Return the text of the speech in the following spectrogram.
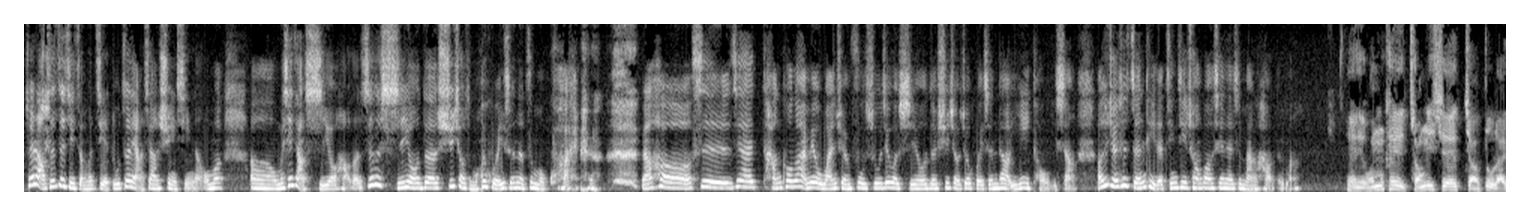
所以老师自己怎么解读这两项讯息呢？我们呃，我们先讲石油好了。这个石油的需求怎么会回升的这么快？然后是现在航空都还没有完全复苏，结果石油的需求就回升到一亿桶以上。老师觉得是整体的经济状况现在是蛮好的吗？哎，我们可以从一些角度来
